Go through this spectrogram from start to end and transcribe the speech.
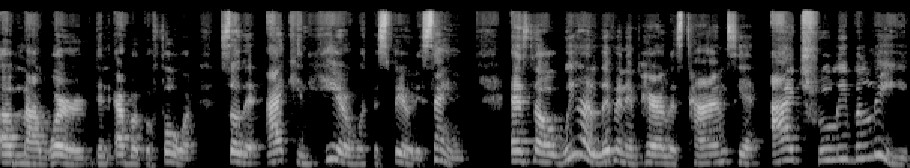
of my word than ever before so that I can hear what the Spirit is saying. And so we are living in perilous times, yet I truly believe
